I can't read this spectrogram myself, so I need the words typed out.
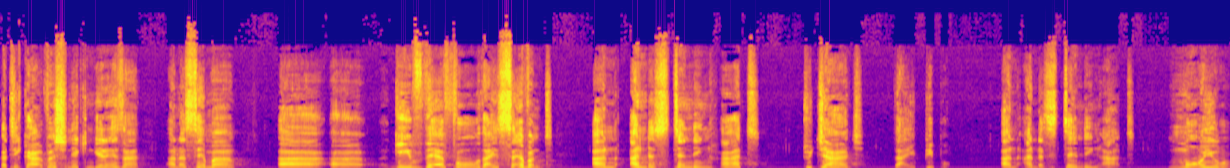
Katika version ya kiingereza anasema uh, uh, give therefore thy servant an understanding heart to judge thy people. An understanding heart. Moyo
